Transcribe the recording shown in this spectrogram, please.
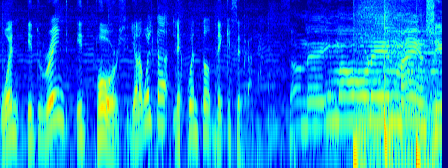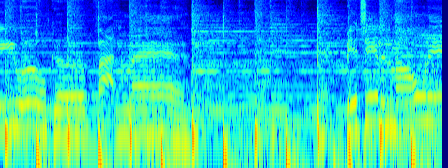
When It Rained, It Pours. Y a la vuelta les cuento de qué se trata. Sunday morning, man, she woke up fighting mad. Bitching and moaning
